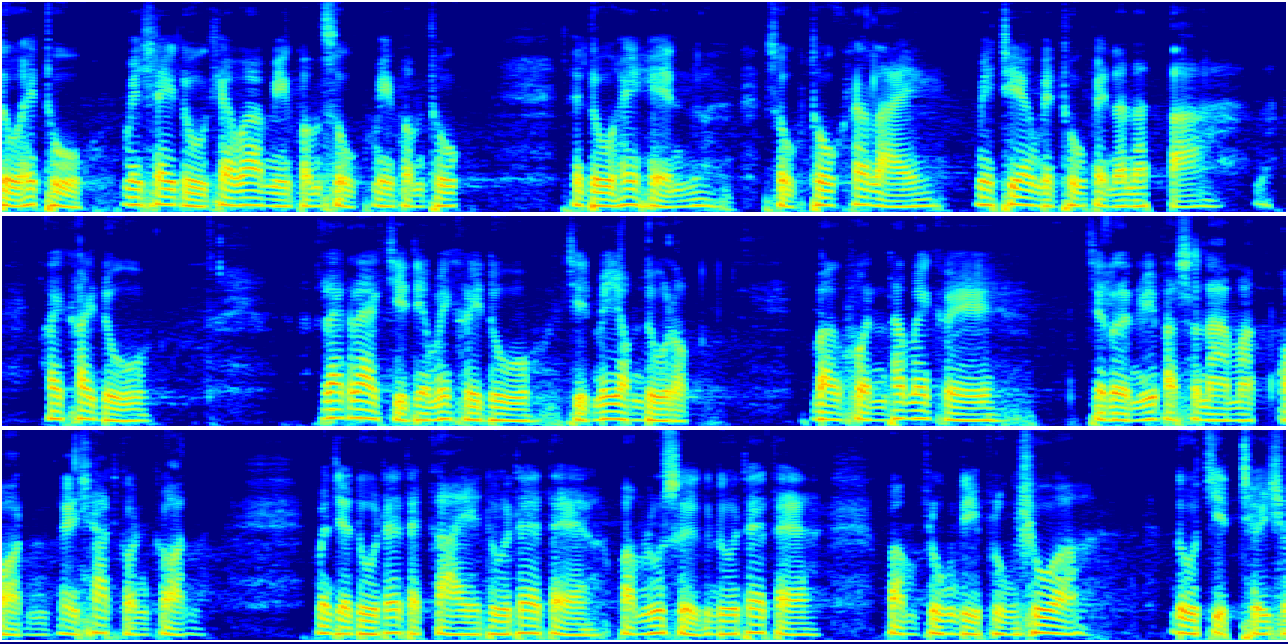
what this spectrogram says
ดูให้ถูกไม่ใช่ดูแค่ว่ามีความสุขมีความทุกข์แต่ดูให้เห็นสุขทุกข์ทั้งหลายไม่เที่ยงเป็นทุกข์เป็นอนัตตา ค่อยๆดู แรก ๆ จิตยังไม่เคยดู จิตไม่ยอมดูหรอก บางคนถ้าไม่เคยเจริญวิปัสสนามาก่อนในชาติก่อนๆมันจะดูได้แต่กายดูได้แต่ความรู้สึก ดูได้แต่ความปรุงดีปรุงชั่ว ดูจิตเฉ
